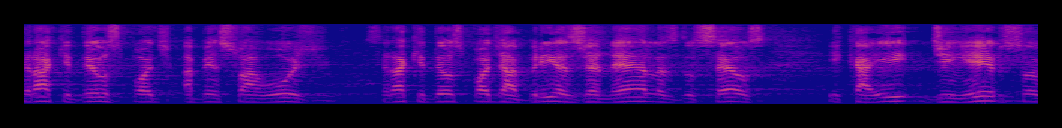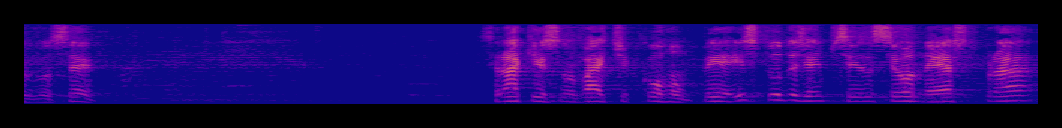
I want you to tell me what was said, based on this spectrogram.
Será que Deus pode abençoar hoje? Será que Deus pode abrir as janelas dos céus e cair dinheiro sobre você? Será que isso não vai te corromper? Isso tudo a gente precisa ser honesto para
